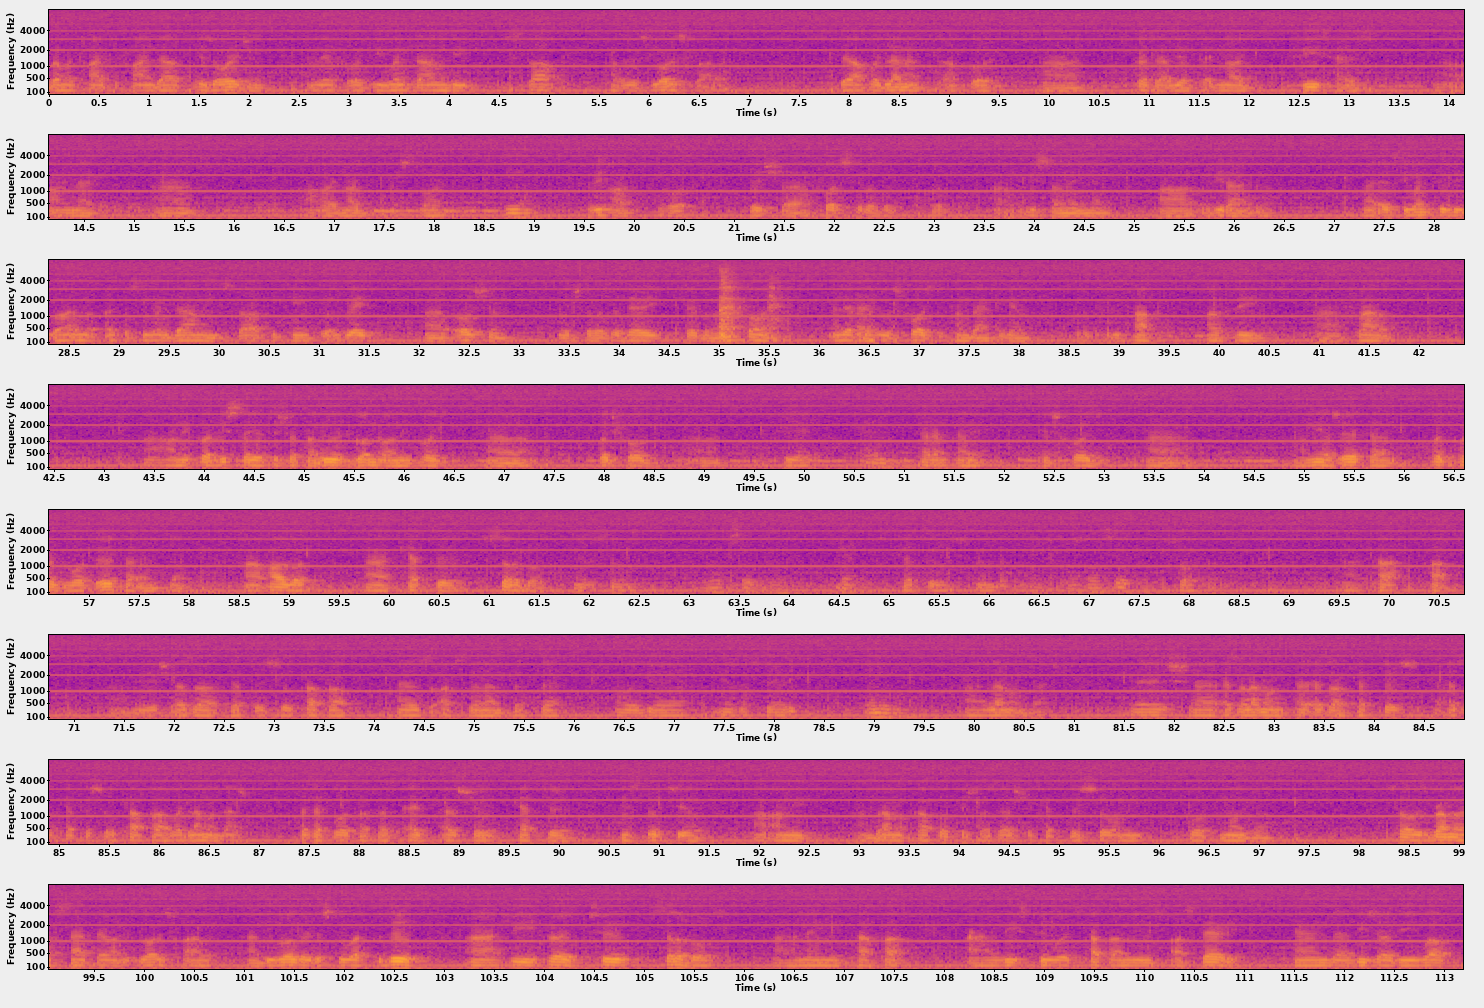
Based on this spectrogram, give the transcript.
Brahma tried to find out his origin, and therefore he went down the stalk of this lotus flower. De ahogy lement, akkor uh, közel jött egy nagy vízhez, uh, aminek uh, ahol egy nagy storm, vihar és uh, forszírozott, hogy uh, visszamenjen a virágra. Uh, as he went through the bottom, of, as he went down and stalk, he came to a great uh, ocean, which there was a very turbulent storm, and therefore he was forced to come back again to the, to the top of the uh, flower. Uh, amikor visszajött és ott ült gondolni, hogy uh, hogy fog uh, teremteni, és hogy uh, mi az ő terem, hogy, hogy volt uh, hallott kettő a? Kettő nem betű. Szóval. Ta, ta. És ez a kettő szó, tata, ez azt jelentette, hogy mi az azt jelenti? Lemondás. És ez a, lemond, ez a kettős, ez a kettős szó, tapa vagy lemondás, ezek voltak az egy, első kettő instrukció, ami Brahma kapott, és az első kettő szó, ami volt mondva. So as Brahma sat there on his lotus flower, uh, bewildered as to what to do, uh, he heard two syllables, uh, namely tapa. Uh, these two words, tapa means austerity, and uh, these are the wealth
